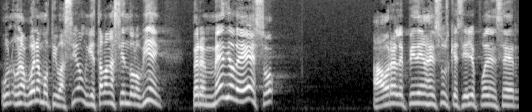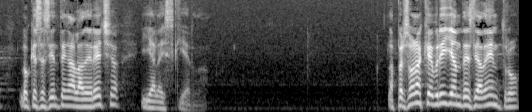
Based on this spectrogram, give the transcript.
una buena motivación y estaban haciéndolo bien. Pero en medio de eso, ahora le piden a Jesús que si ellos pueden ser los que se sienten a la derecha y a la izquierda. Las personas que brillan desde adentro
